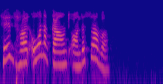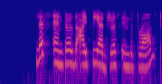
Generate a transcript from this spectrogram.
his her own account on the server. Let's enter the IP address in the prompt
